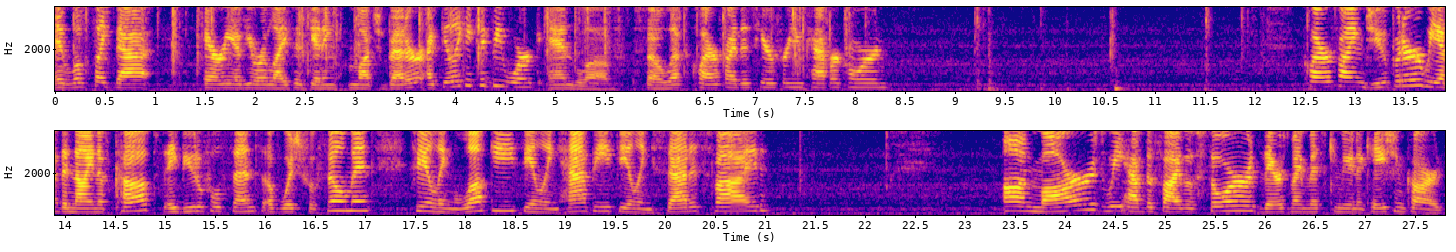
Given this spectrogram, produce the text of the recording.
it looks like that area of your life is getting much better. I feel like it could be work and love. So let's clarify this here for you, Capricorn. Clarifying Jupiter, we have the Nine of Cups, a beautiful sense of wish fulfillment, feeling lucky, feeling happy, feeling satisfied. On Mars, we have the Five of Swords. There's my miscommunication card.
